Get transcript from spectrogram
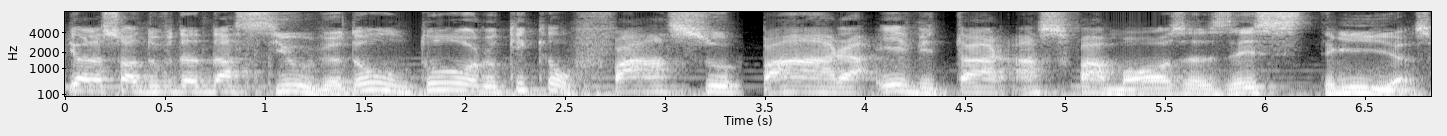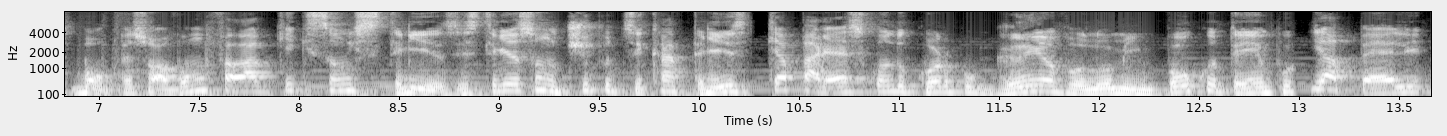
E olha só a dúvida da Silvia. Doutor, o que, que eu faço para evitar as famosas estrias? Bom, pessoal, vamos falar o que, que são estrias. Estrias são um tipo de cicatriz que aparece quando o corpo ganha volume em pouco tempo e a pele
